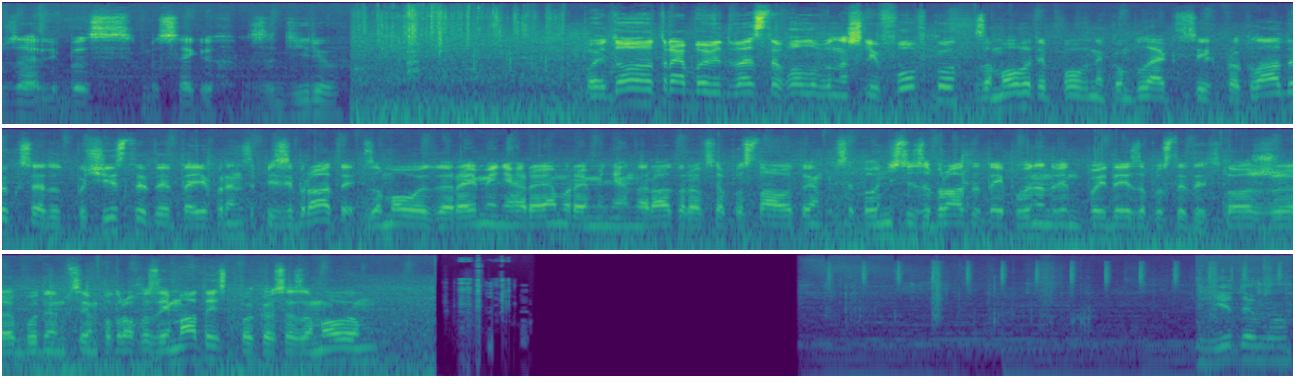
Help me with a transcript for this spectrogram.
взагалі без, без всяких задірів. По ітогу треба відвести голову на шліфовку, замовити повний комплект всіх прокладок, все тут почистити та і в принципі зібрати. Замовити ремінь ГРМ, ремінь генератора, все поставити, все повністю зібрати, та й повинен він по ідеї запуститись. Тож е, будемо цим потроху займатись, поки все замовимо. Їдемо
